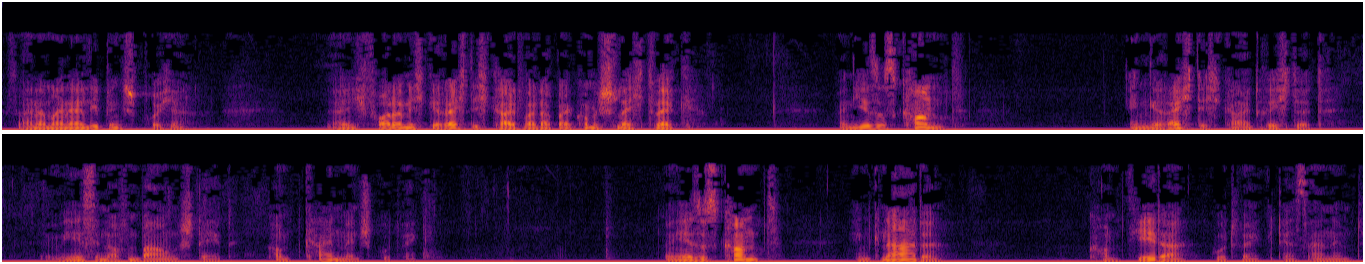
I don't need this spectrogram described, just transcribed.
Das ist einer meiner Lieblingssprüche. Ich fordere nicht Gerechtigkeit, weil dabei komme ich schlecht weg. Wenn Jesus kommt, in Gerechtigkeit richtet, wie es in Offenbarung steht, kommt kein Mensch gut weg. Wenn Jesus kommt in Gnade, kommt jeder gut weg, der es annimmt.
